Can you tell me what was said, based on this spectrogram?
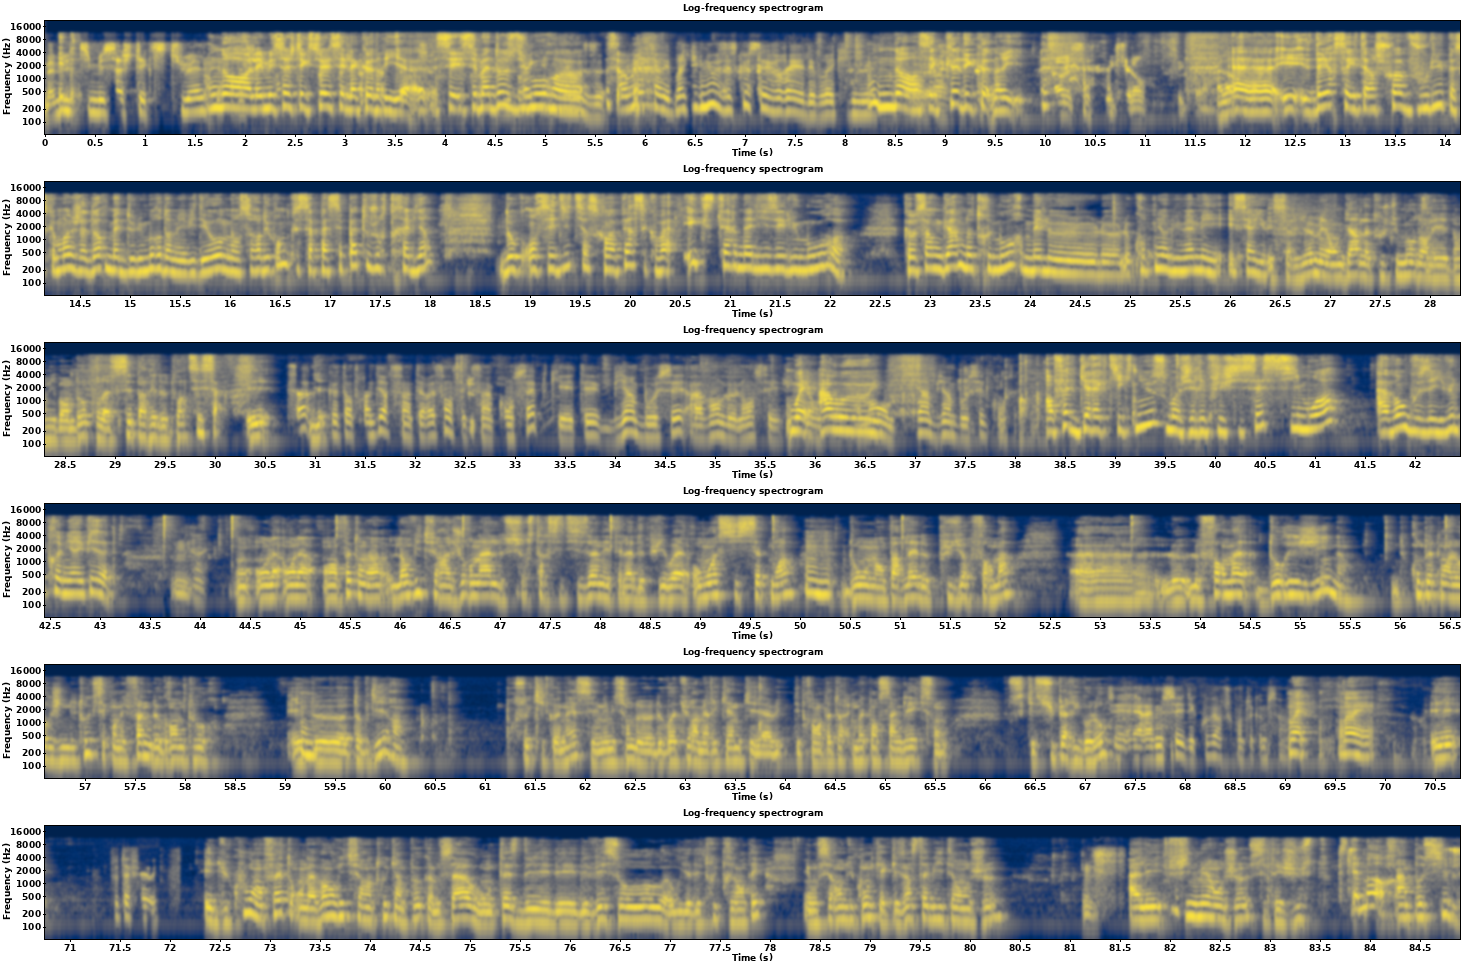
Même les petits messages textuels. Non, les messages textuels, c'est de la connerie. Euh, c'est ma dose d'humour. Euh... Ah oui, tiens, les breaking news, est-ce que c'est vrai, les breaking news? Non, c'est que des conneries. Ah, c'est excellent. excellent. Alors... Euh, et d'ailleurs, ça a été un choix voulu parce que moi, j'adore mettre de l'humour dans mes vidéos, mais on s'est rendu compte que ça passait pas toujours très bien. Donc, on s'est dit, tiens, ce qu'on va faire, c'est qu'on va externaliser l'humour comme ça, on garde notre humour, mais le, le, le contenu en lui-même est, est, sérieux. Est sérieux, mais on garde la touche d'humour dans les, dans les bandeaux pour la séparer de toi. C'est ça. Et ça, ce que tu es en train de dire, c'est intéressant, c'est que c'est un concept qui a été bien bossé avant de le lancer. Je ouais, ah oui, oui. bien, bien bossé le concept. En fait, Galactic News, moi j'y réfléchissais six mois avant que vous ayez vu le premier épisode. Mmh. Ouais. On, on, a, on a, en fait, on a l'envie de faire un journal sur Star Citizen était là depuis ouais, au moins 6-7 mois, mmh. dont on en parlait de plusieurs formats. Euh, le, le, format d'origine, complètement à l'origine du truc, c'est qu'on est fan de Grand Tour et mmh. de Top Gear. Pour ceux qui connaissent, c'est une émission de, de voitures américaines qui est avec des présentateurs complètement cinglés qui sont, ce qui est super rigolo. C'est RMC découverte, je truc comme ça. Ouais, ouais. Et tout à fait, oui. Et du coup, en fait, on avait envie de faire un truc un peu comme ça, où on teste des, des, des vaisseaux, où il y a des trucs présentés, et on s'est rendu compte qu'avec les instabilités en jeu, aller filmer en jeu, c'était juste c'était mort. impossible.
